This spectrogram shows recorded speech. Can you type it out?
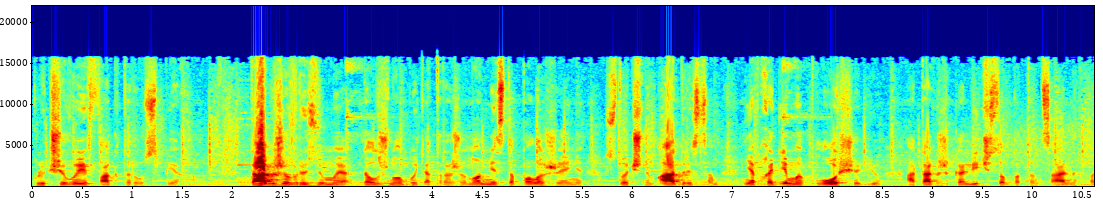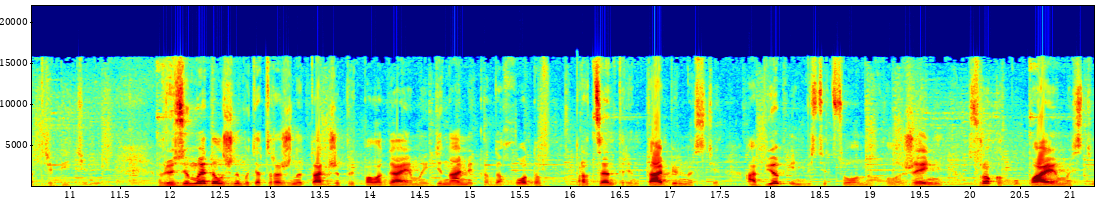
ключевые факторы успеха. Также в резюме должно быть отражено местоположение с точным адресом, необходимой площадью, а также количеством потенциальных потребителей. В резюме должны быть отражены также предполагаемые динамика доходов, процент рентабельности, объем инвестиционных вложений, срок окупаемости,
